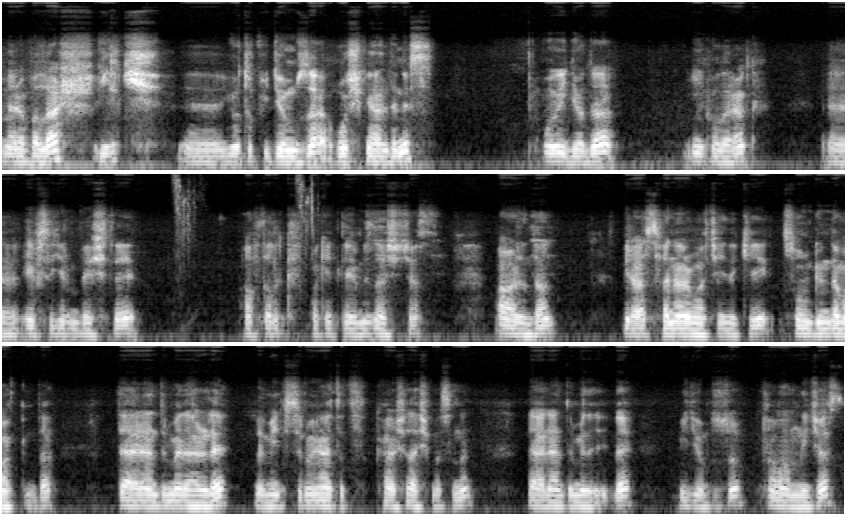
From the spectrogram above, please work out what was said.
Merhabalar. İlk e, YouTube videomuza hoş geldiniz. Bu videoda ilk olarak e, FC25'te haftalık paketlerimizi açacağız. Ardından biraz Fenerbahçe'deki son gündem hakkında değerlendirmelerle ve Manchester United karşılaşmasının değerlendirmeleriyle videomuzu tamamlayacağız.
